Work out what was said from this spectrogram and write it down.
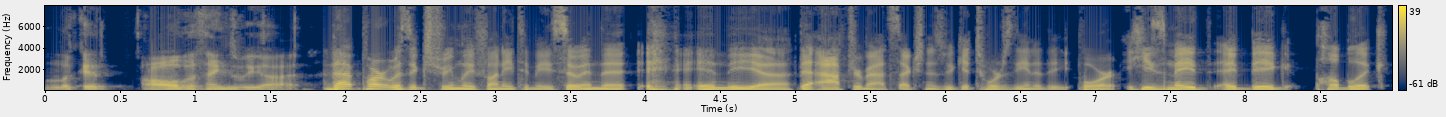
look at all the things we got. That part was extremely funny to me. So in the in the uh, the aftermath section, as we get towards the end of the report, he's made a big public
